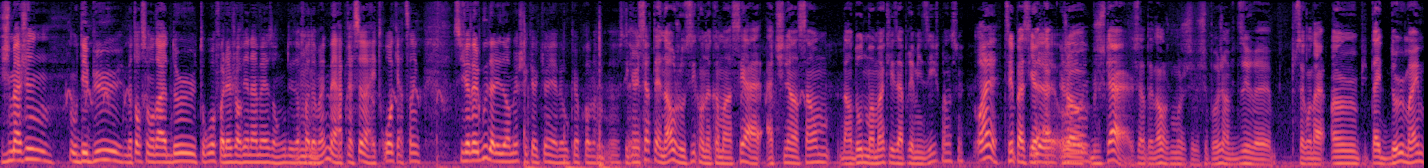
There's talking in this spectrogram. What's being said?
J'imagine au début, mettons secondaire 2, 3, fallait que je revienne à la maison ou des affaires de Mhm. même. Mais après ça, hey, 3, 4, 5. Si j'avais le goût d'aller dormir chez quelqu'un, il n'y avait aucun problème. C'est C'était- qu'à un certain âge aussi qu'on a commencé à, à chiller ensemble dans d'autres moments que les après-midi, je pense. Ouais. Tu sais, parce que, Le- ouais, genre, ouais. jusqu'à un certain âge, moi, je, je sais pas, j'ai envie de dire euh, secondaire 1, puis peut-être 2 même,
